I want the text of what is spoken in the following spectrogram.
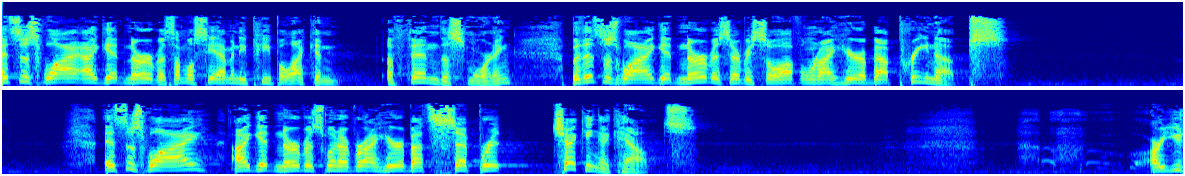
This is why I get nervous. I'm going to see how many people I can offend this morning. But this is why I get nervous every so often when I hear about prenups. This is why I get nervous whenever I hear about separate checking accounts. are you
